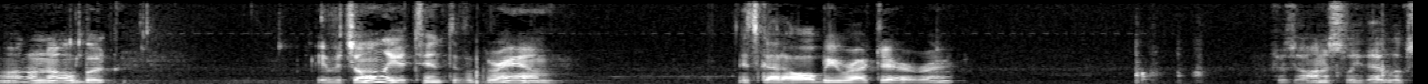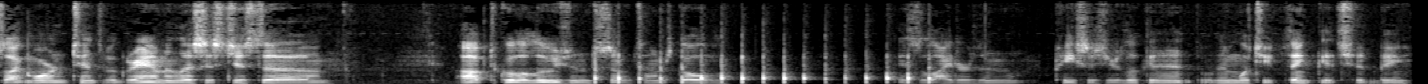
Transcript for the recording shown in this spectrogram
Well, I don't know, but if it's only a tenth of a gram, it's got to all be right there, right? Because honestly, that looks like more than a tenth of a gram, unless it's just a optical illusion. Sometimes gold is lighter than the pieces you're looking at, than what you think it should be.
